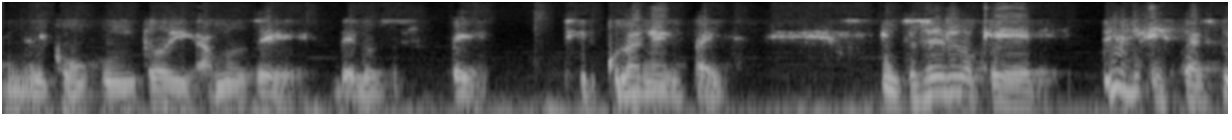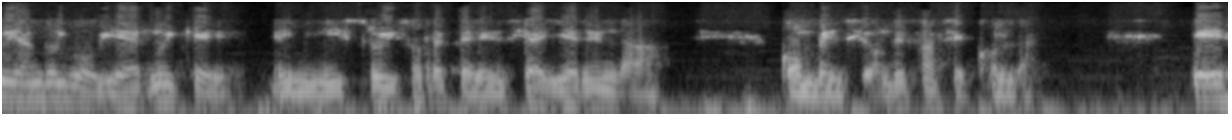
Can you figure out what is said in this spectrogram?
en el conjunto, digamos, de, de los que circulan en el país. Entonces, lo que está estudiando el gobierno y que el ministro hizo referencia ayer en la convención de Fasecola es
